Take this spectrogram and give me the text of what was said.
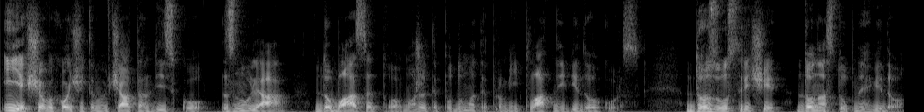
І якщо ви хочете вивчати англійську з нуля до бази, то можете подумати про мій платний відеокурс. До зустрічі до наступних відео.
